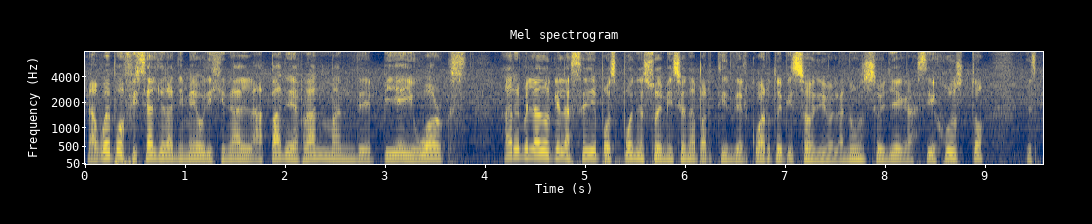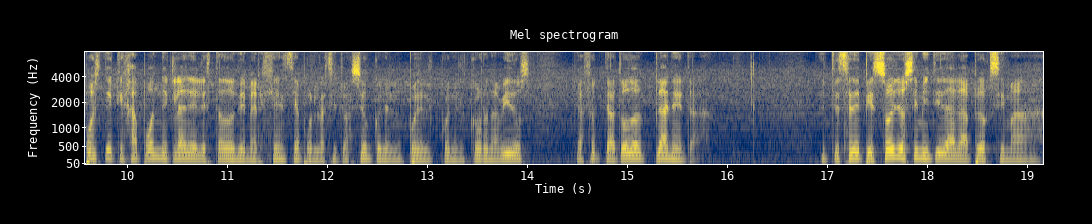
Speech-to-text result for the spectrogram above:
La web oficial del anime original Apade Ranman de PA Works ha revelado que la serie pospone su emisión a partir del cuarto episodio. El anuncio llega así justo después de que Japón declare el estado de emergencia por la situación con el, coronavirus que afecta a todo el planeta. El tercer episodio se emitirá la próxima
